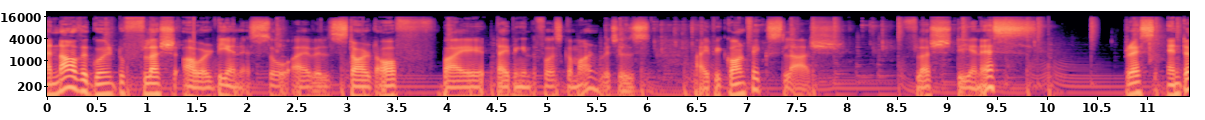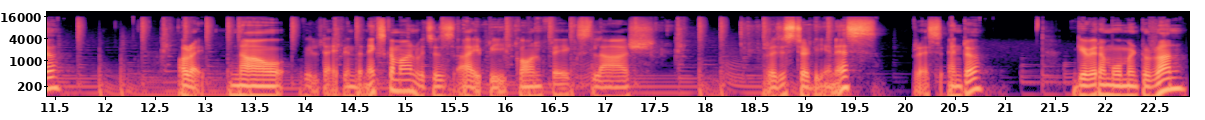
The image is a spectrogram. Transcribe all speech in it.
And now we're going to flush our DNS so I will start off by typing in the first command which is ipconfig slash flush DNS press enter. All right now we'll type in the next command which is ipconfig slash register DNS press enter. Give it a moment to run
